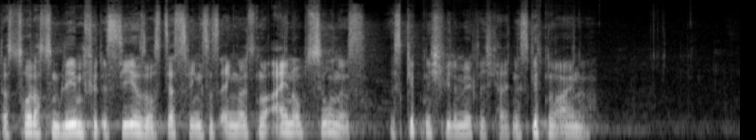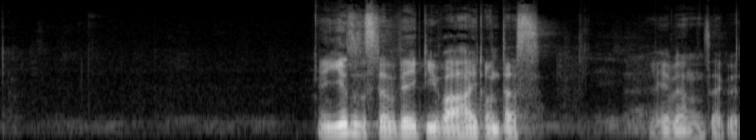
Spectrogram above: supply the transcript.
Das Tor, das zum Leben führt, ist Jesus. Deswegen ist es eng, weil es nur eine Option ist. Es gibt nicht viele Möglichkeiten, es gibt nur eine. Jesus ist der Weg, die Wahrheit und das Leben. Sehr gut.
